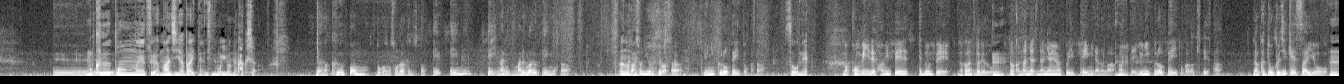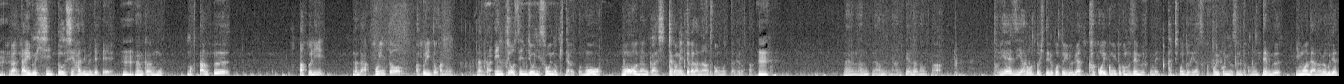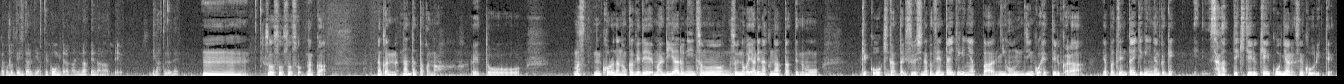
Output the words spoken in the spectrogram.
へーもうクーポンのやつがマジやばいって感じですね、もういろんな各社。いやなクーポンとかもそうだけどさペイペイメンペイ何？まるまるペイもさあの場所によってはさユニクロペイとかさ、そうね。まあ、コンビニでファミペイセブンペイなくなってたけど、ん。なんか何や何や PayPay みたいなのがあって、ユニクロペイとかが来てさなんか独自決済を、うん。がだいぶ浸透し始めてて、うん。なんかもうもうスタンプアプリなんだポイントアプリとかのなんか延長線上にそういうの来ちゃうともうもうなんかしっちゃかめっちゃかだなとか思ったけどさうん。ななんなんなんていうんだなんかとりあえずやろうとしてることいろいろ囲い込みとかも全部含めてタッチポイントを増やす囲い込みをするとかも全部今までアナログでやったことをデジタルでやっていこうみたいな感じになってんだなっていう気がするね。うーん。そうそうそうそう。なんか、なんかな、なんだったかな。えっと、まあ、すねコロナのおかげで、まあ、リアルにその、うんそういうのがやれなくなったっていうのも、結構大きかったりするし、なんか全体的にやっぱ日本人口減ってるから、やっぱ全体的になんかげ、下がってきてる傾向にあるんですね、小売りって。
